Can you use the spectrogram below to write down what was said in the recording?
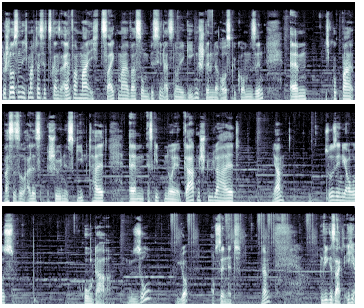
beschlossen, ich mache das jetzt ganz einfach mal. Ich zeige mal, was so ein bisschen als neue Gegenstände rausgekommen sind. Ähm, ich gucke mal, was es so alles Schönes gibt halt. Ähm, es gibt neue Gartenstühle halt. Ja, so sehen die aus. Oder so. Ja, auch sehr nett. Ne? Und wie gesagt, ich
